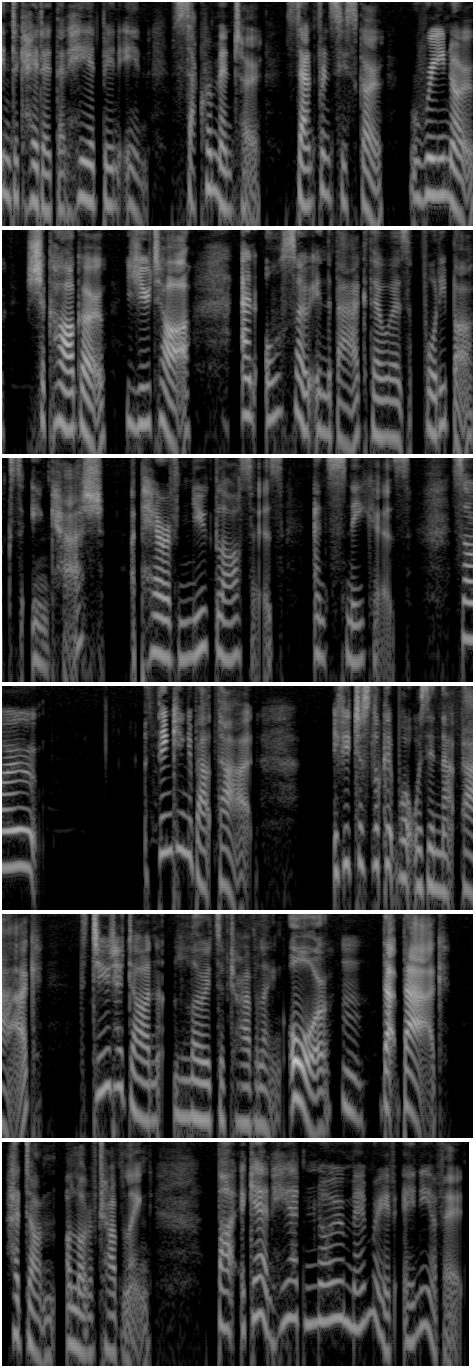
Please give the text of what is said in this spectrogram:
indicated that he had been in Sacramento, San Francisco, Reno, Chicago, Utah. And also in the bag, there was 40 bucks in cash, a pair of new glasses, and sneakers. So, thinking about that, if you just look at what was in that bag, the dude had done loads of traveling, or Mm. that bag had done a lot of traveling. But again, he had no memory of any of it.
